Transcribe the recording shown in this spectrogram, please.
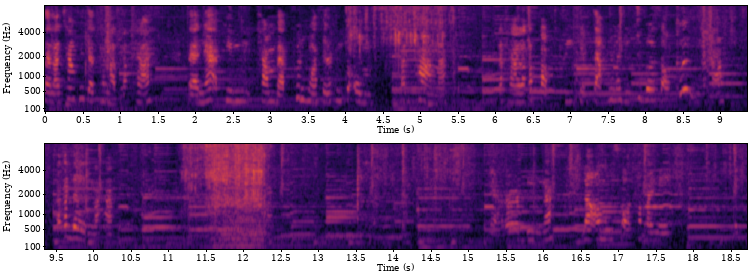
แต่ละช่างที่จะถนัดนะคะ แต่อันเนี้ยพิมทำแบบขึ้นหัวเสร็จแล้วพิมก็อมด้านข้างนะนะคะ แล้วก็ปรับสีเข็มจับให้มันอยู่ที่เบอร์สองครึ่งนะคะ แล้วก็เดินนะคะเนี่ยเราดึงนะ เราเอามือสอดเข้าไปในในเค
